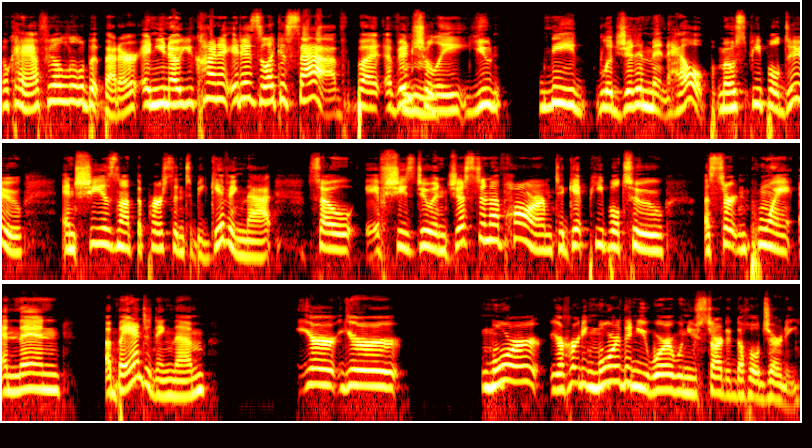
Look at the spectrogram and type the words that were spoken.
okay, I feel a little bit better. And you know, you kind of, it is like a salve, but mm-hmm. eventually you need legitimate help. Most people do. And she is not the person to be giving that. So if she's doing just enough harm to get people to a certain point and then abandoning them, you're, you're, more you're hurting more than you were when you started the whole journey.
